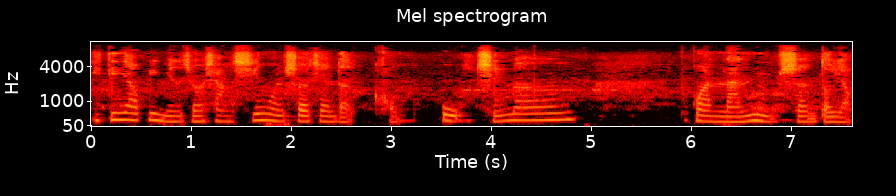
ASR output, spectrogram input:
一定要避免的，就像新闻射箭的恐怖情人，不管男女生都要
